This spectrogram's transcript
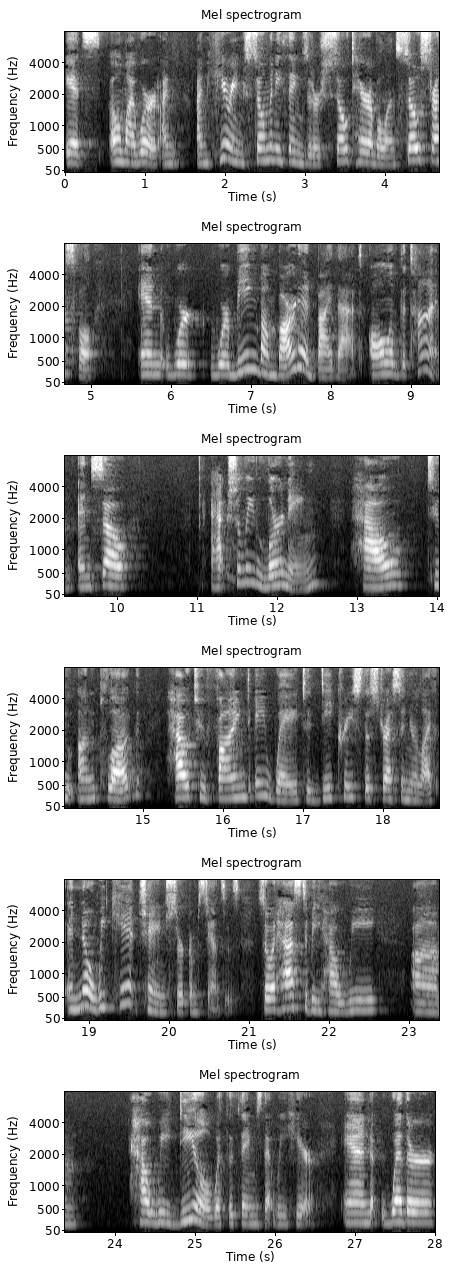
It's, oh my word, I'm, I'm hearing so many things that are so terrible and so stressful. And we're, we're being bombarded by that all of the time. And so, actually learning how to unplug how to find a way to decrease the stress in your life. And no, we can't change circumstances. So it has to be how we um, how we deal with the things that we hear. and whether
